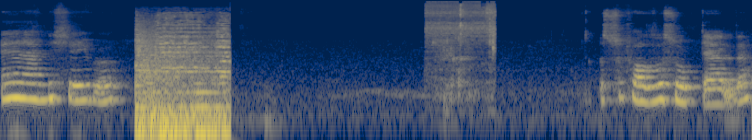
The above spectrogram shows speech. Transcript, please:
en önemli şeyi bu. Su fazla soğuk geldi.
